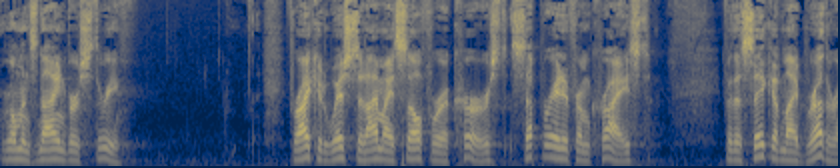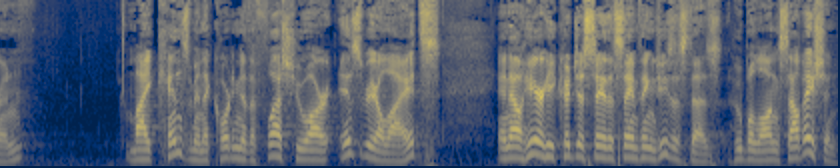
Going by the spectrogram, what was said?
Romans 9, verse 3. For I could wish that I myself were accursed, separated from Christ, for the sake of my brethren, my kinsmen according to the flesh, who are Israelites and now here he could just say the same thing Jesus does, who belongs salvation.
